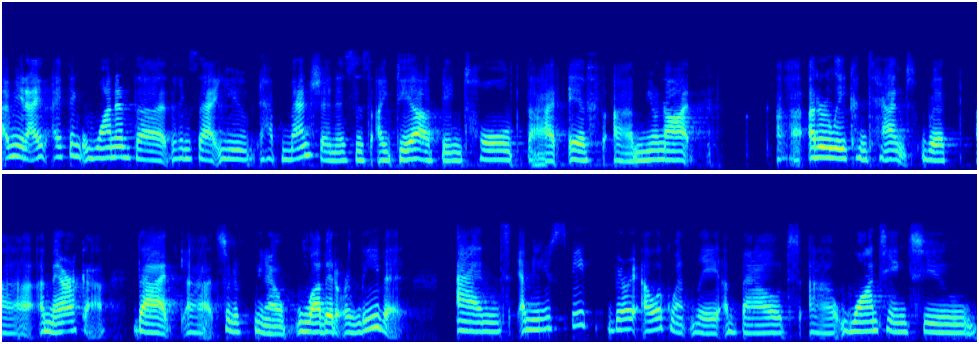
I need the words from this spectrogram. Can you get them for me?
I mean, I, I think one of the, the things that you have mentioned is this idea of being told that if um, you're not uh, utterly content with uh, America, that uh, sort of, you know, love it or leave it. And I mean, you speak very eloquently about uh, wanting to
